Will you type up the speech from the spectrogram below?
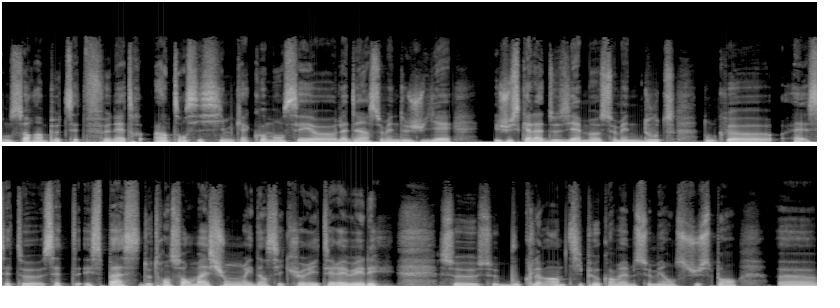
on sort un peu de cette fenêtre intensissime qui a commencé euh, la dernière semaine de juillet jusqu'à la deuxième semaine d'août. Donc euh, cette, cet espace de transformation et d'insécurité révélée se, boucle un petit peu quand même, se met en suspens euh,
